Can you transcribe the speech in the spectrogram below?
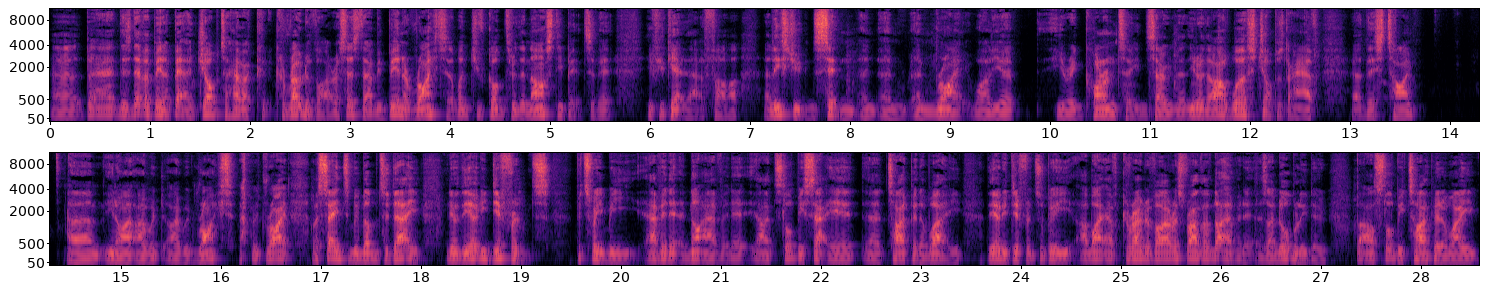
Uh, but uh, there's never been a better job to have a c- coronavirus, has there? I mean, being a writer, once you've gone through the nasty bits of it, if you get that far, at least you can sit and, and, and, and write while you're you're in quarantine. So, you know, there are worse jobs to have at this time. Um, you know, I, I, would, I would write, I would write. I was saying to my mum today, you know, the only difference between me having it and not having it, I'd still be sat here uh, typing away. The only difference will be I might have coronavirus rather than not having it, as I normally do, but I'll still be typing away,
